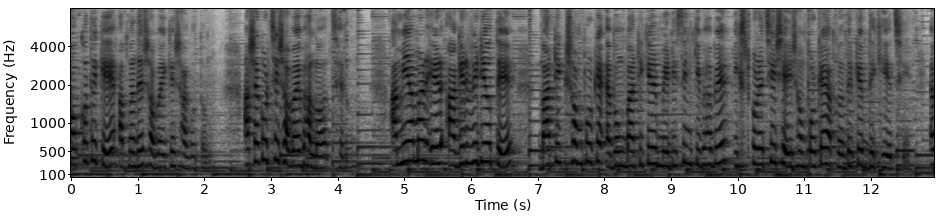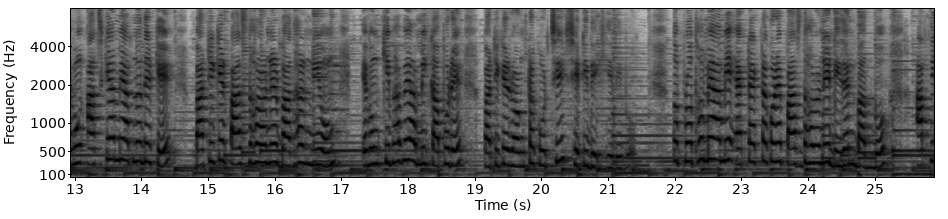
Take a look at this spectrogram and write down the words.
পক্ষ থেকে আপনাদের সবাইকে স্বাগতম। আশা করছি সবাই ভালো আছেন। আমি আমার এর আগের ভিডিওতে বাটিক সম্পর্কে এবং বাটিকের মেডিসিন কীভাবে মিক্সড করেছি সেই সম্পর্কে আপনাদেরকে দেখিয়েছি এবং আজকে আমি আপনাদেরকে বাটিকের পাঁচ ধরনের বাঁধার নিয়ম এবং কীভাবে আমি কাপড়ে বাটিকের রংটা করছি সেটি দেখিয়ে দিব। তো প্রথমে আমি একটা একটা করে পাঁচ ধরনের ডিজাইন বাঁধবো। আপনি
